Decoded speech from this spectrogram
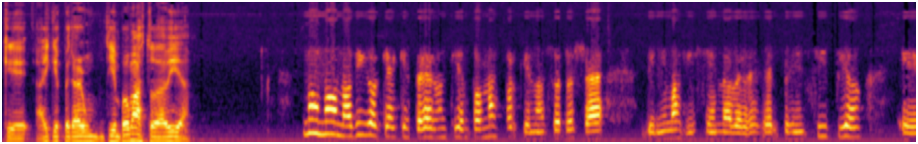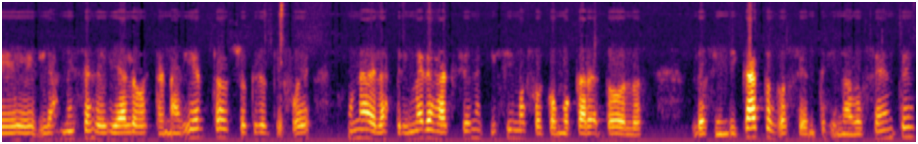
Que hay que esperar un tiempo más todavía. No, no, no digo que hay que esperar un tiempo más porque nosotros ya venimos diciendo, a ver, desde el principio eh, las mesas de diálogo están abiertas. Yo creo que fue una de las primeras acciones que hicimos fue convocar a todos los los sindicatos docentes y no docentes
